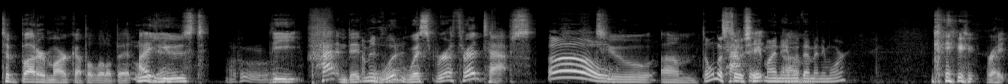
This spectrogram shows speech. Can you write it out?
to butter Mark up a little bit. I yeah. used the patented Wood that. Whisperer thread taps Oh, to um, don't associate it, my name with um, them anymore. right.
